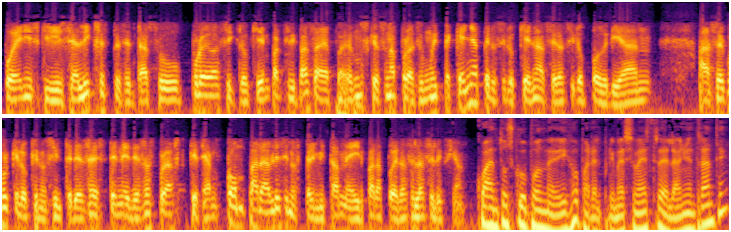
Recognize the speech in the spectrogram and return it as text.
pueden inscribirse al ICFES, presentar su prueba si lo quieren participar. Sabemos que es una población muy pequeña, pero si lo quieren hacer así lo podrían hacer porque lo que nos interesa es tener esas pruebas que sean comparables y nos permitan medir para poder hacer la selección. ¿Cuántos cupos me dijo para el primer semestre del año entrante?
